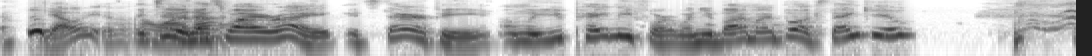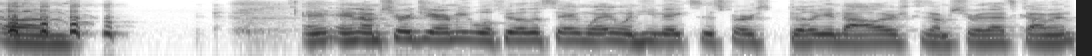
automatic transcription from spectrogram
yeah, we- I do. That's why I write. It's therapy. Only you pay me for it when you buy my books. Thank you. Um, and, and I'm sure Jeremy will feel the same way when he makes his first billion dollars because I'm sure that's coming.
